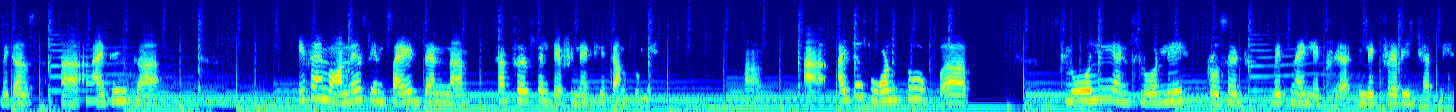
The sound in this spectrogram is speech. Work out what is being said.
Because uh, I think uh, if I'm honest inside, then um, success will definitely come to me. Uh, I just want to uh, slowly and slowly proceed with my liter- literary journey.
